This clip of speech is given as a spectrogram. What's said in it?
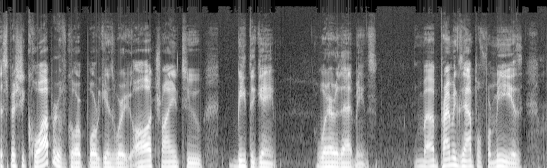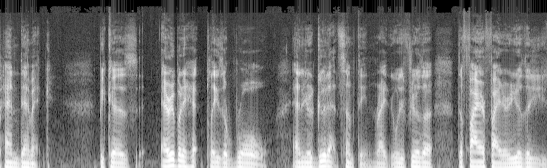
especially cooperative board games where you're all trying to beat the game, whatever that means. A prime example for me is Pandemic because everybody ha- plays a role and you're good at something, right? If you're the the firefighter, you're the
